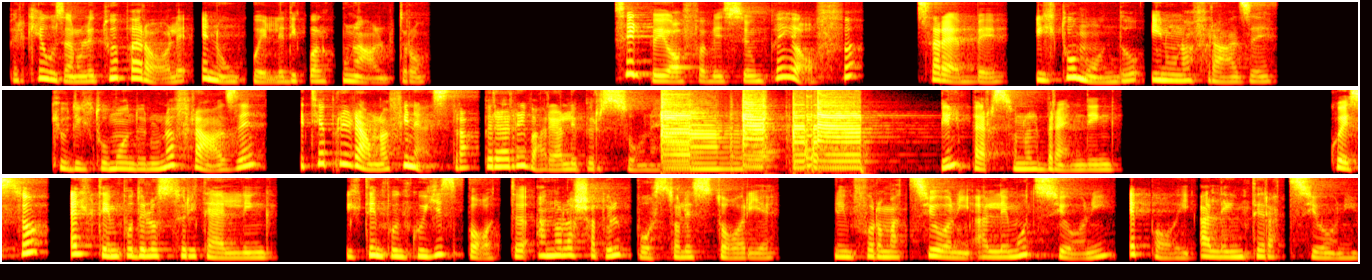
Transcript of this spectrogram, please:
perché usano le tue parole e non quelle di qualcun altro. Se il payoff avesse un payoff, sarebbe il tuo mondo in una frase. Chiudi il tuo mondo in una frase e ti aprirà una finestra per arrivare alle persone. Il personal branding questo è il tempo dello storytelling, il tempo in cui gli spot hanno lasciato il posto alle storie, le informazioni alle emozioni e poi alle interazioni.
